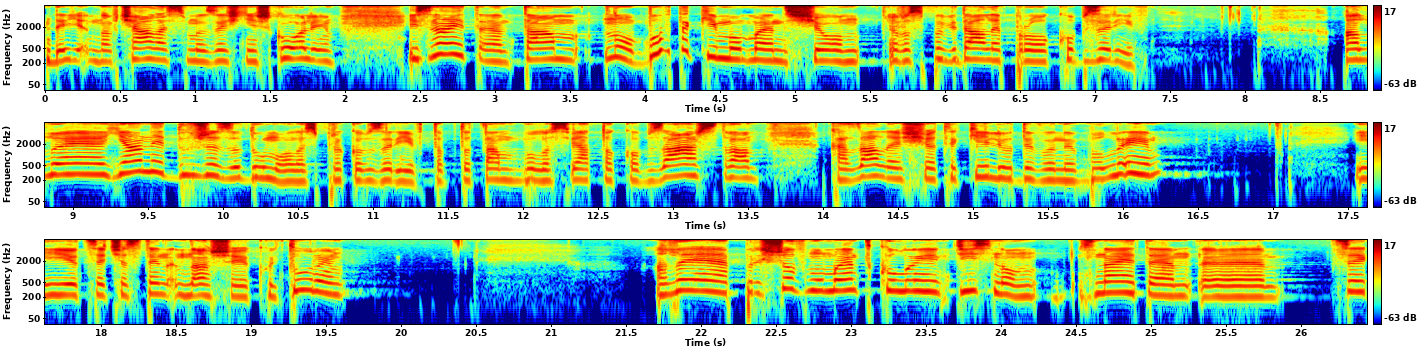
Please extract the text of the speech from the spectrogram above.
Де я навчалась в музичній школі. І знаєте, там ну, був такий момент, що розповідали про кобзарів. Але я не дуже задумувалась про кобзарів. Тобто там було свято кобзарства, казали, що такі люди вони були. І це частина нашої культури. Але прийшов момент, коли дійсно, знаєте, е, це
